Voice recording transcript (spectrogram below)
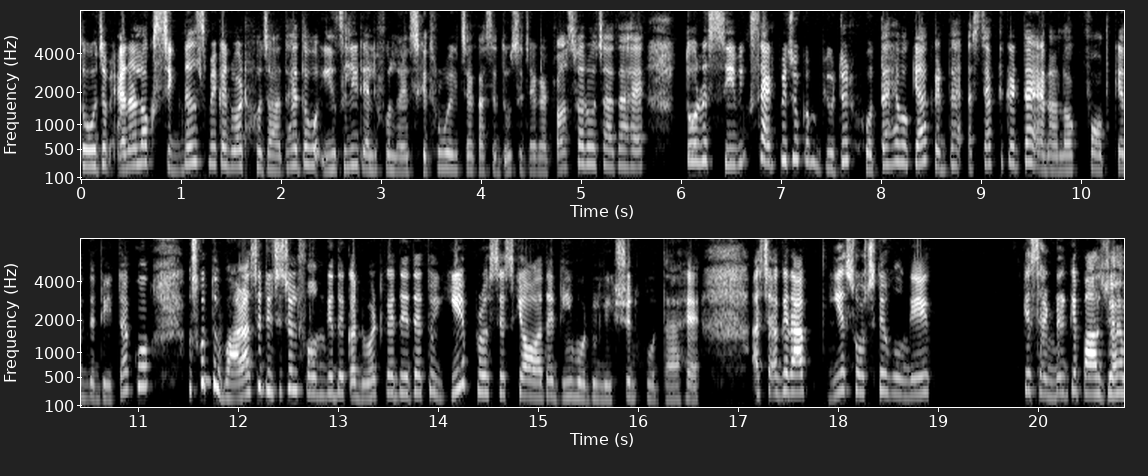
तो जब एनालॉग सिग्नल्स में कन्वर्ट हो जाता है तो वो इजीली टेलीफोन लाइंस के थ्रू एक जगह से दूसरी जगह ट्रांसफ़र हो जाता है। तो रिसीविंग साइड पे जो कंप्यूटर होता है, वो क्या करता है एक्सेप्ट करता है एनालॉग फॉर्म के अंदर डेटा को, उसको दोबारा से डिजिटल फॉर्म के अंदर कन्वर्ट कर देता है तो ये प्रोसेस क्या होता है डीमोडुलेशन होता है। अच्छा अगर आप ये सोचते होंगे कि सेंडर के पास जो है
